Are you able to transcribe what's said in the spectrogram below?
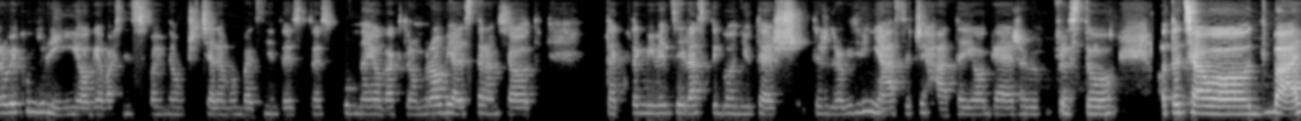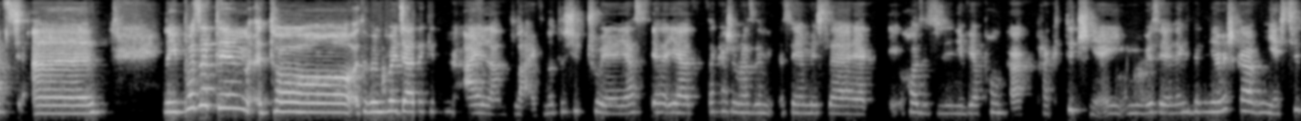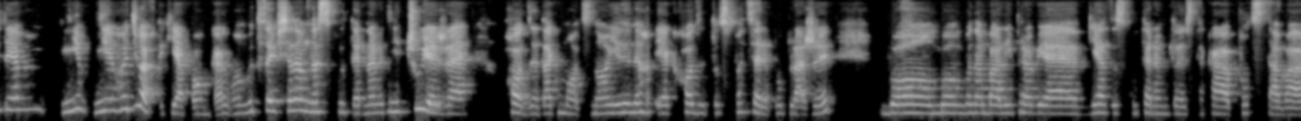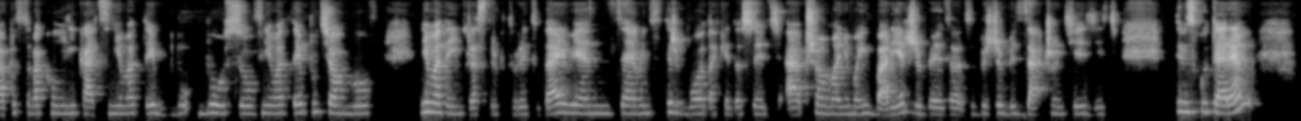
Robię kundulini jogę właśnie ze swoim nauczycielem obecnie. To jest, to jest główna yoga, którą robię, ale staram się od tak, tak mniej więcej raz w tygodniu też, też zrobić winiasy czy hatę jogę, żeby po prostu o to ciało dbać. E, no i poza tym to, to bym powiedziała takie island life, no to się czuję, ja, ja, ja za każdym razem sobie myślę, jak chodzę codziennie w japonkach praktycznie i mówię sobie, jak gdybym nie mieszkała w mieście, to ja bym nie, nie chodziła w tych japonkach, bo tutaj wsiadam na skuter, nawet nie czuję, że chodzę tak mocno. Jedyne jak chodzę to spacery po plaży, bo, bo, bo na Bali prawie jazda skuterem to jest taka podstawa, podstawa komunikacji. Nie ma tutaj busów, nie ma tutaj pociągów, nie ma tej infrastruktury tutaj, więc, e, więc też było takie dosyć e, przełamanie moich barier, żeby, żeby zacząć jeździć tym skuterem.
